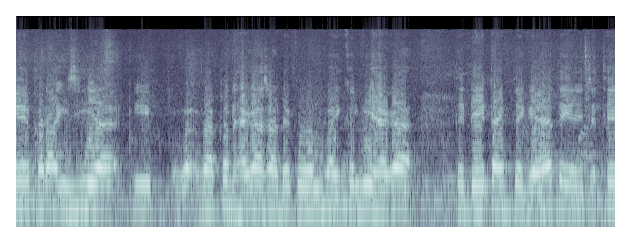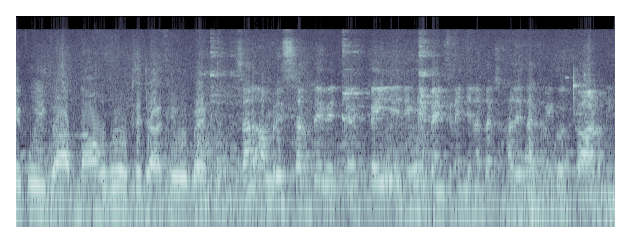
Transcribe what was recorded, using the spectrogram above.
ਇਹ ਬੜਾ ਈਜ਼ੀ ਹੈ ਕਿ ਵੈਪਨ ਹੈਗਾ ਸਾਡੇ ਕੋਲ ਵਾਹੀਕਲ ਵੀ ਹੈਗਾ। ਤੇ ਡੇ ਟਾਈਮ ਤੇ ਗਏ ਤੇ ਜਿੱਥੇ ਕੋਈ ਗਾਰਡ ਨਾ ਹੋਵੇ ਉੱਥੇ ਜਾ ਕੇ ਉਹ ਬੈਂਕ ਸਰ ਅੰਮ੍ਰਿਤਸਰ ਦੇ ਵਿੱਚ ਕਈ ਅਜਿਹੇ ਬੈਂਕ ਨੇ ਜਿਨ੍ਹਾਂ ਤੱਕ ਹਾਲੇ ਤੱਕ ਵੀ ਕੋਈ ਗਾਰਡ ਨਹੀਂ।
